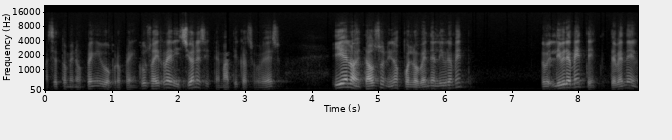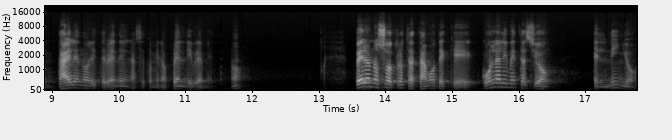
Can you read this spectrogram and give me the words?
acetaminofén y ibuprofén. Incluso hay revisiones sistemáticas sobre eso. Y en los Estados Unidos pues lo venden libremente. Libremente, te venden Tylenol y te venden acetaminofén libremente. Pero nosotros tratamos de que con la alimentación el niño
